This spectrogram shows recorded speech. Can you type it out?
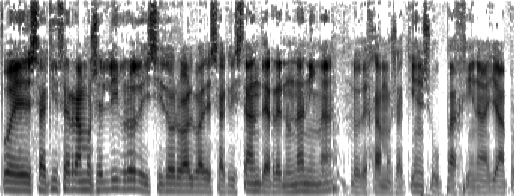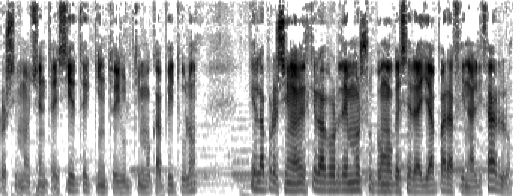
Pues aquí cerramos el libro de Isidoro Álvarez Sacristán de Ren Unánima, lo dejamos aquí en su página ya próximo 87, quinto y último capítulo, que la próxima vez que lo abordemos supongo que será ya para finalizarlo.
